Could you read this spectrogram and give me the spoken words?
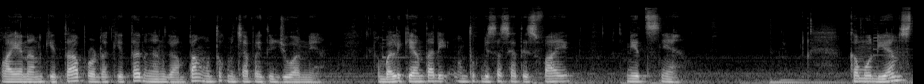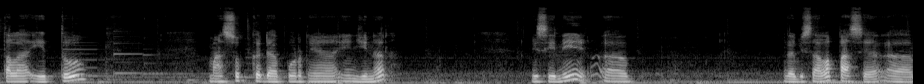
layanan kita, produk kita dengan gampang untuk mencapai tujuannya. Kembali ke yang tadi, untuk bisa satisfy needs-nya. Kemudian setelah itu masuk ke dapurnya engineer. Di sini uh, nggak bisa lepas ya, uh,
